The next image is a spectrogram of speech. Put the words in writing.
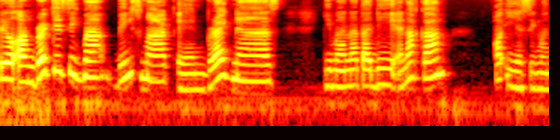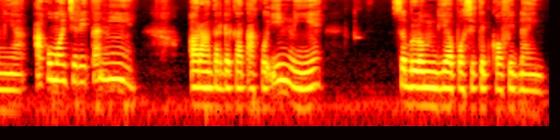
Still on birthday Sigma, being smart and brightness. Gimana tadi, enak kan? Oh iya Sigmania, aku mau cerita nih. Orang terdekat aku ini, sebelum dia positif COVID-19,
